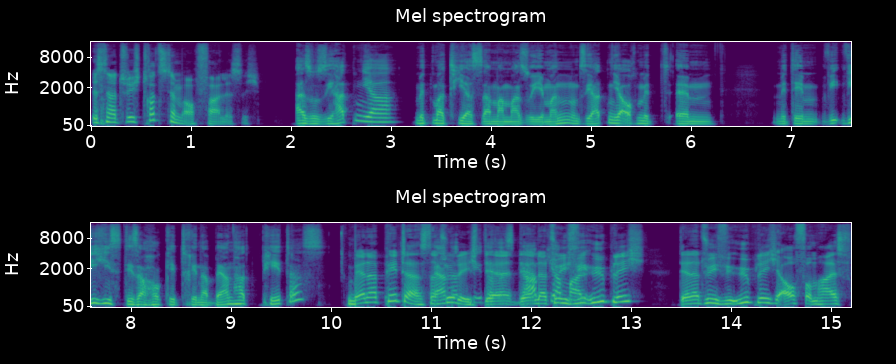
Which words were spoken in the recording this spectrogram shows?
ist natürlich trotzdem auch fahrlässig. Also sie hatten ja mit Matthias, sagen wir mal so jemanden, und sie hatten ja auch mit, ähm, mit dem, wie, wie hieß dieser Hockeytrainer? Bernhard Peters? Bernhard Peters, natürlich. Peters, der, der natürlich ja wie üblich, der natürlich wie üblich auch vom HSV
